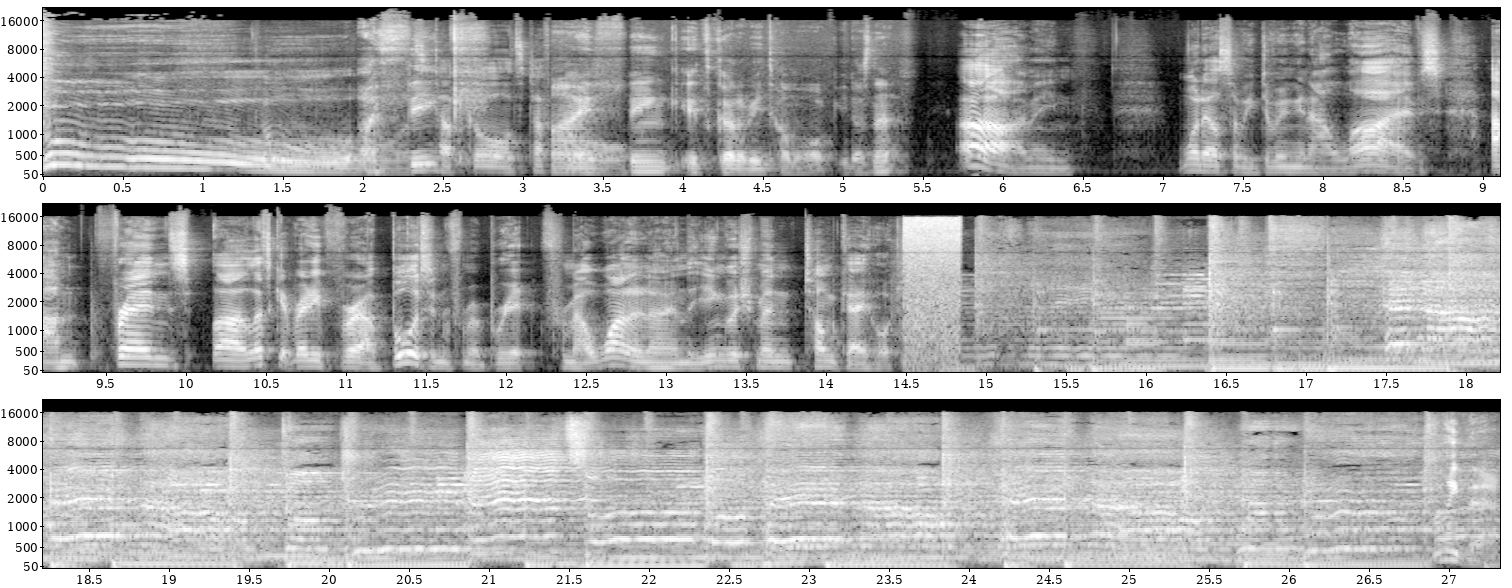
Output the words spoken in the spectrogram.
Ooh, I it's think tough call. It's tough I think it's got to be Tom Hawkey, doesn't it? Oh, I mean, what else are we doing in our lives? Um, friends, uh, let's get ready for our bulletin from a Brit, from our one and only Englishman, Tom K. World. Hi there,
